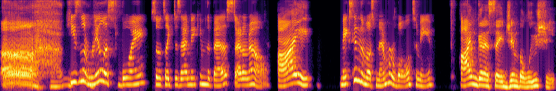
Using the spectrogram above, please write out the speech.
Uh, He's the realest boy, so it's like, does that make him the best? I don't know. I Makes him the most memorable to me. I'm gonna say Jim Belushi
